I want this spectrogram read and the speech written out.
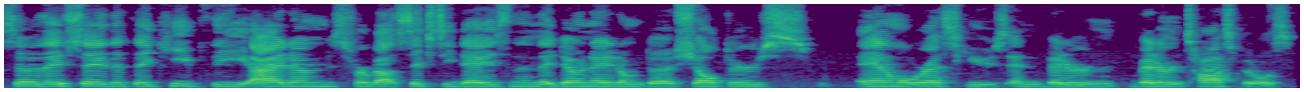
so they say that they keep the items for about sixty days, and then they donate them to shelters, animal rescues, and veteran veterans hospitals.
